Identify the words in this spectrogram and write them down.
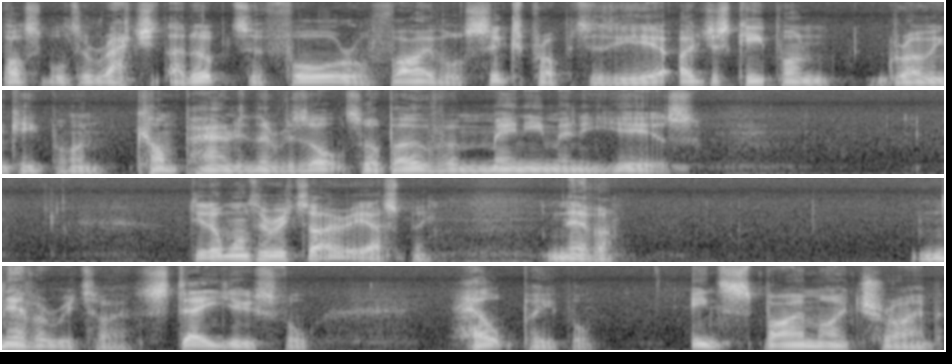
possible to ratchet that up to four or five or six properties a year, I just keep on growing, keep on compounding the results up over many, many years. Did I want to retire? He asked me. Never. Never retire. Stay useful. Help people. Inspire my tribe.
